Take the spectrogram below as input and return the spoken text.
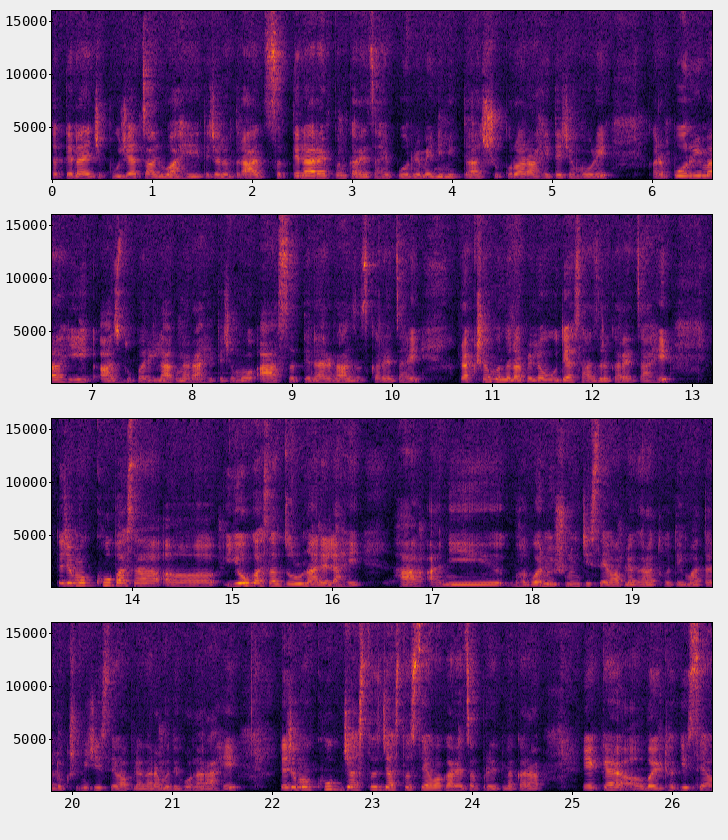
सत्यनारायणची पूजा चालू आहे. त्याच्यानंतर आज सत्यनारायण पण करायचं आहे. पौर्णिमेनिमित्त आज शुक्रवार आहे त्याच्यामुळे कारण पौर्णिमा ही आज दुपारी लागणार आहे. त्याच्यामुळे आज सत्यनारायण आजच करायचं आहे. रक्षाबंधन आपल्याला उद्या साजरं करायचं आहे. त्याच्यामुळं खूप असा योग असा जुळून आलेला आहे हा. आणि भगवान विष्णूंची सेवा आपल्या घरात होते माता लक्ष्मीची सेवा आपल्या घरामध्ये होणार आहे. त्याच्यामुळे खूप जास्तीत जास्त सेवा करायचा प्रयत्न करा. एका बैठकीत सेवा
